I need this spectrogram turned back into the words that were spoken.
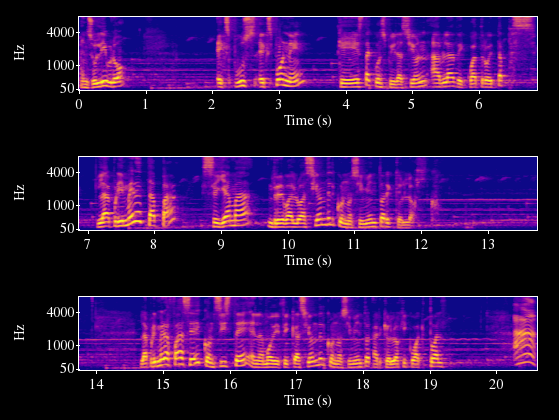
en su libro expone que esta conspiración habla de cuatro etapas. La primera etapa se llama revaluación del conocimiento arqueológico. La primera fase consiste en la modificación del conocimiento arqueológico actual. Ah,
